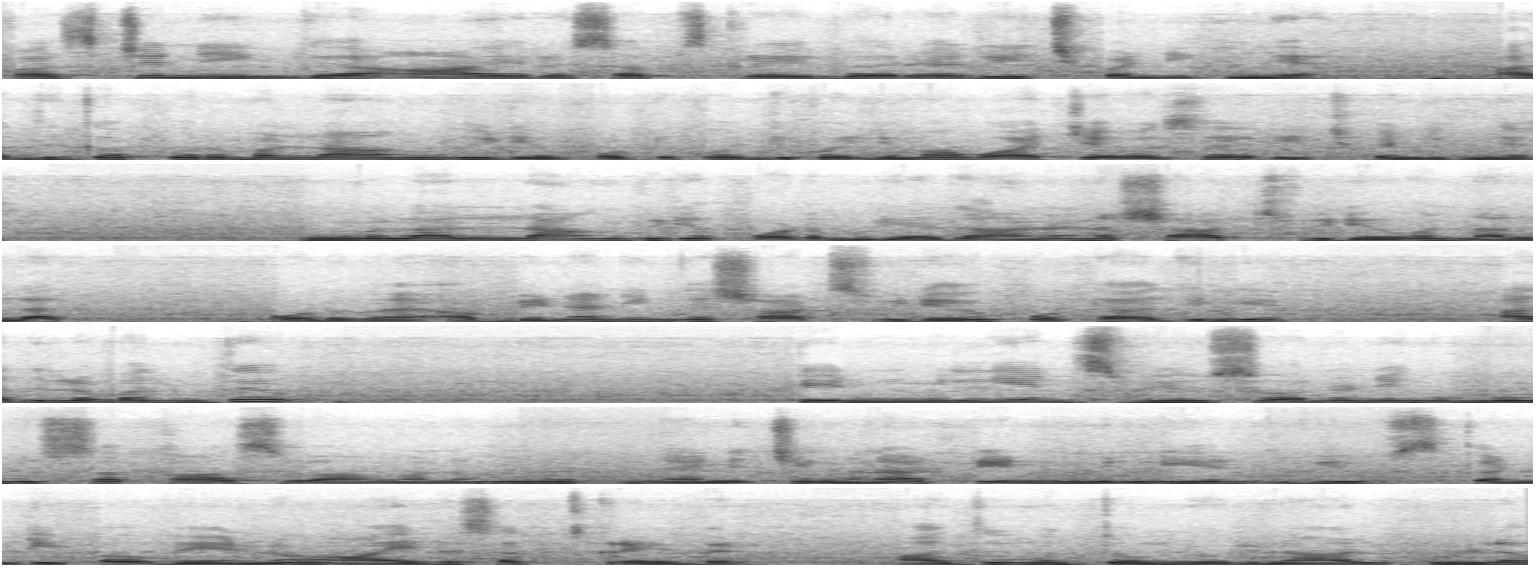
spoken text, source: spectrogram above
ஃபஸ்ட்டு நீங்கள் ஆயிரம் சப்ஸ்கிரைபரை ரீச் பண்ணிக்கோங்க. அதுக்கப்புறமா லாங் வீடியோ போட்டு கொஞ்சம் கொஞ்சமாக வாட்ச் ஹவர்ஸை ரீச் பண்ணிக்கோங்க. உங்களால் லாங் வீடியோ போட முடியாது. ஆனால் நான் ஷார்ட்ஸ் வீடியோவை நல்லா போடுவேன். அப்படின்னா நீங்கள் ஷார்ட்ஸ் வீடியோவை போட்டு அதிலே அதில் வந்து டென் மில்லியன்ஸ் வியூஸ் வரணும் நீங்கள் முழுசாக காசு வாங்கணும்னு நினச்சிங்கன்னா டென் மில்லியன் வியூஸ் கண்டிப்பாக வேணும் ஆயிரம் சப்ஸ்கிரைபர் அதுவும் தொண்ணூறு நாளுக்குள்ளே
